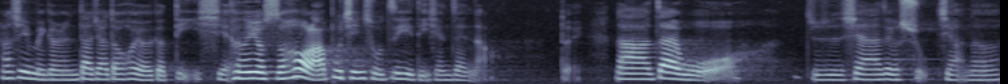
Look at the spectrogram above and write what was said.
相信每个人，大家都会有一个底线，可能有时候啦不清楚自己底线在哪。对，那在我就是现在这个暑假呢，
